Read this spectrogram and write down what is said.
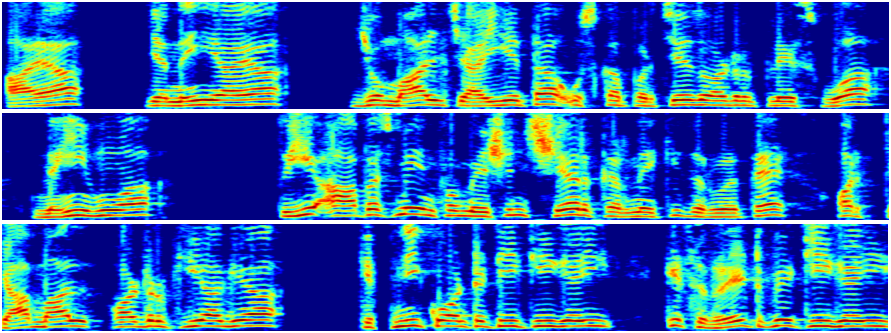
آیا یا نہیں آیا، جو مال چاہیے تھا اس کا پرچیز آرڈر پلیس ہوا، نہیں ہوا۔ تو یہ آپس میں انفارمیشن شیئر کرنے کی ضرورت ہے اور کیا مال آرڈر کیا گیا، کتنی کوانٹٹی کی گئی، کس ریٹ پہ کی گئی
